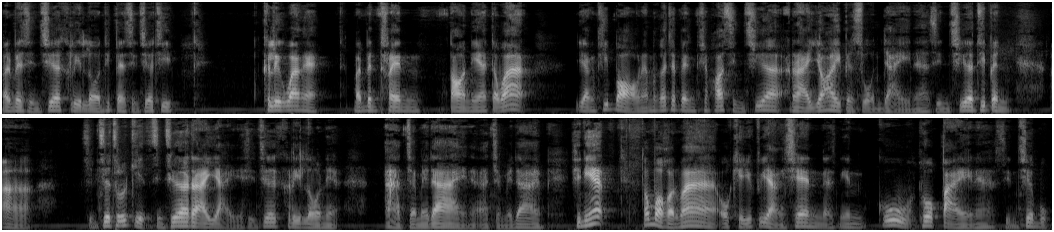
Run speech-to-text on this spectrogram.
มันเป็นสินเชื่อคลีนโลนที่เป็นสินเชื่อที่เขาเรียกว่าไงมันเป็นเทรนด์ตอนนี้แต่ว่าอย่างที่บอกนะมันก็จะเป็นเฉพาะสินเชื่อรายย่อยเป็นส่วนใหญ่นะสินเชื่อที่เป็นสินเชื่อธุรกิจ สินเชื่อรายใหญ่เนี่ยสินเชื่อครีโลนเนี่ย อาจจะไม่ได้นะอาจจะไม่ได้ ทีเนี้ยต้องบอกก่อนว่าโอเคยกตัวอย่างเช่น เงินกู้ทั่วไปนะสินเชื่อบุค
